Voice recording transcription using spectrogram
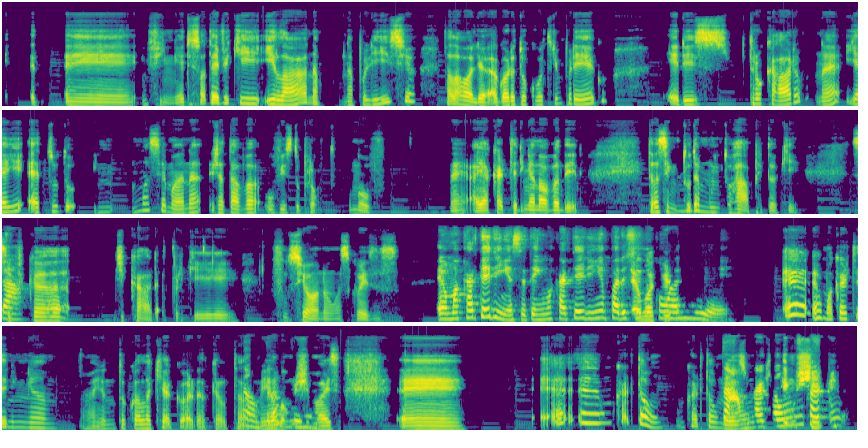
é, enfim, ele só teve que ir lá na, na polícia, falar, olha, agora eu tô com outro emprego. Eles trocaram, né? E aí é tudo em uma semana já tava o visto pronto, o novo. Né? Aí a carteirinha nova dele. Então, assim, tudo é muito rápido aqui. Você tá. fica de cara, porque funcionam as coisas. É uma carteirinha, você tem uma carteirinha parecida é com car... o RE. É, é uma carteirinha. Ai, eu não tô com ela aqui agora, porque ela tá não, meio longe, mas. É, é, é, um cartão, um cartão tá, mesmo. Um cartão, tem um, um chip. Cartão,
